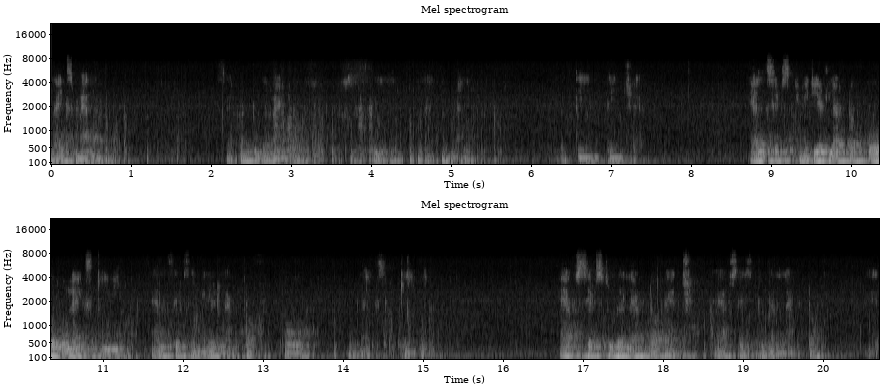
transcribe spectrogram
likes melon second to the right of C like melon तीन तीन छः L sits immediate left of O who likes kiwi. L sits immediate left of O who likes kiwi. F sits to the left of H. F sits to the left of H.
